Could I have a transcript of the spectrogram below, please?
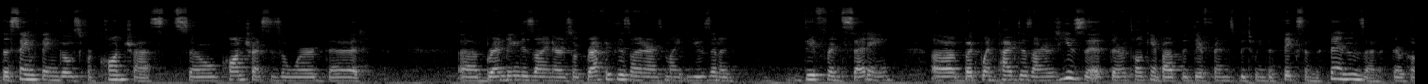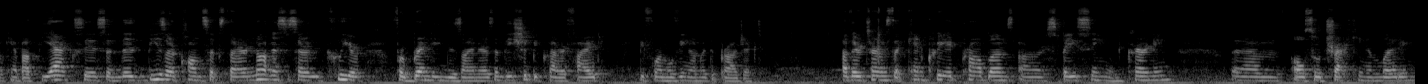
the same thing goes for contrast. So contrast is a word that uh, branding designers or graphic designers might use in a different setting. Uh, but when type designers use it, they're talking about the difference between the thicks and the thins, and they're talking about the axis. And th these are concepts that are not necessarily clear for branding designers, and they should be clarified before moving on with the project. Other terms that can create problems are spacing and kerning, um, also tracking and leading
